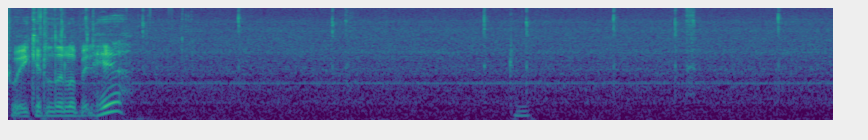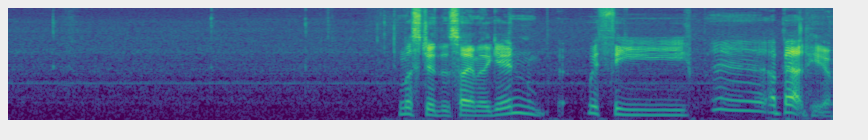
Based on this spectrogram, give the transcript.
Tweak it a little bit here. Let's do the same again with the eh, about here.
